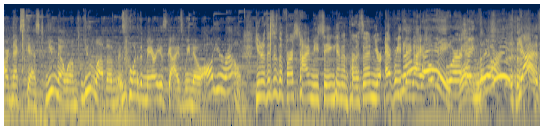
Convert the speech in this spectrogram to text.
Our next guest, you know him, you love him, is one of the merriest guys we know all year round. You know, this is the first time me seeing him in person. You're everything No I way. hoped for Whoa, and more. really? Yes,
